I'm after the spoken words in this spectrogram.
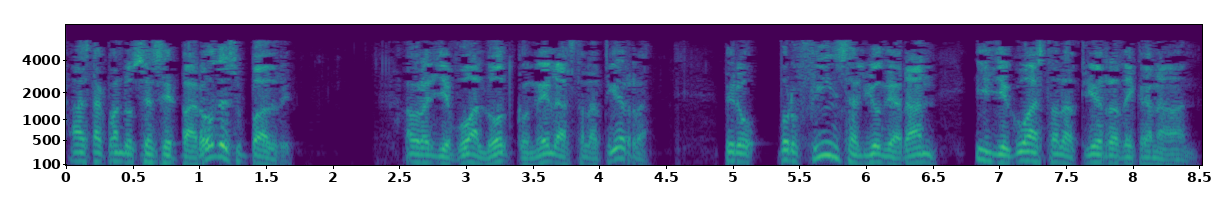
hasta cuando se separó de su padre. Ahora llevó a Lot con él hasta la tierra, pero por fin salió de Harán y llegó hasta la tierra de Canaán.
